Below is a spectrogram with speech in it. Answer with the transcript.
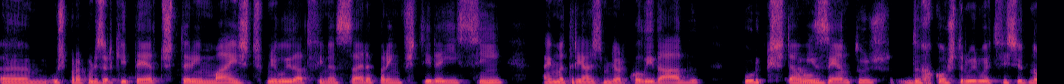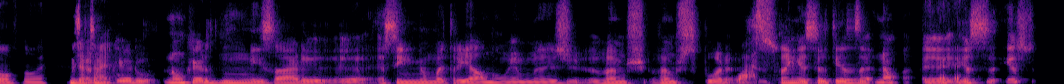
um, os próprios arquitetos terem mais disponibilidade financeira para investir aí sim em materiais de melhor qualidade porque estão isentos de reconstruir o edifício de novo, não é? Exatamente. Eu não quero, não quero demonizar eh, assim nenhum material, não é? Mas vamos, vamos supor. Aço. Tenho a certeza. Não, eh, esse, esse,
